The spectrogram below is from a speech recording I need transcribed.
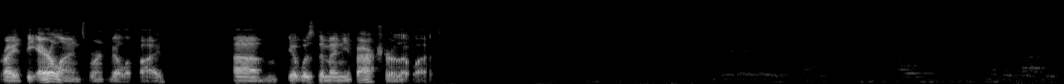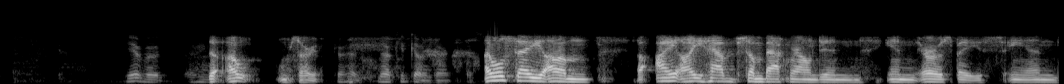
right? The airlines weren't vilified. Um, it was the manufacturer that was. Yeah, but I mean, the, oh, I'm sorry. Go ahead. No, keep going, Derek. I will say um, I, I have some background in in aerospace, and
